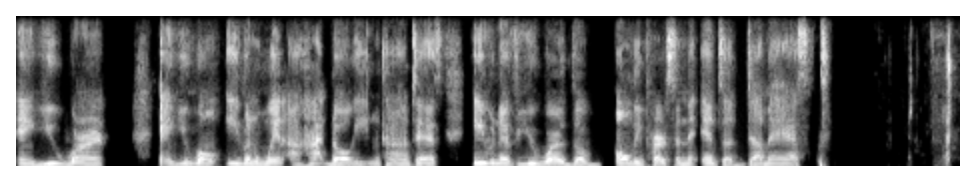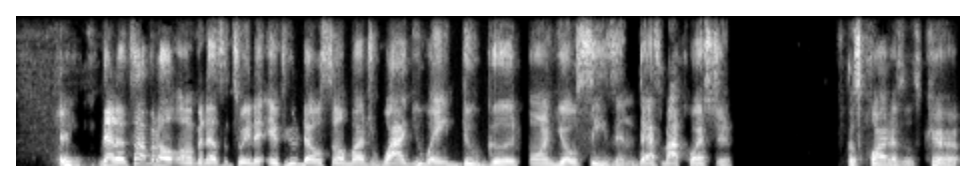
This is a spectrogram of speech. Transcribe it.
and you weren't and you won't even win a hot dog eating contest, even if you were the only person to enter, dumbass. now, to top it all off, Vanessa tweeted, if you know so much, why you ain't do good on your season? That's my question. Because Quarters was cute.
